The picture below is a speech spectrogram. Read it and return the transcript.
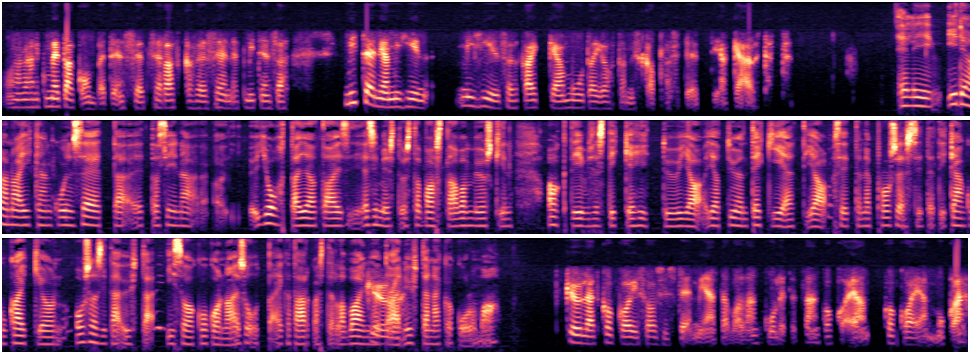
on vähän niin kuin metakompetenssi, että se ratkaisee sen, että miten, sä, miten ja mihin, mihin sä kaikkea muuta johtamiskapasiteettia käytät. Eli ideana ikään kuin se, että, että siinä johtaja tai esimiestyöstä vastaava myöskin aktiivisesti kehittyy ja, ja työntekijät ja sitten ne prosessit, että ikään kuin kaikki on osa sitä yhtä isoa kokonaisuutta eikä tarkastella vain Kyllä. jotain yhtä näkökulmaa. Kyllä, että koko iso systeemiä tavallaan kuljetetaan koko ajan, koko ajan mukana.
